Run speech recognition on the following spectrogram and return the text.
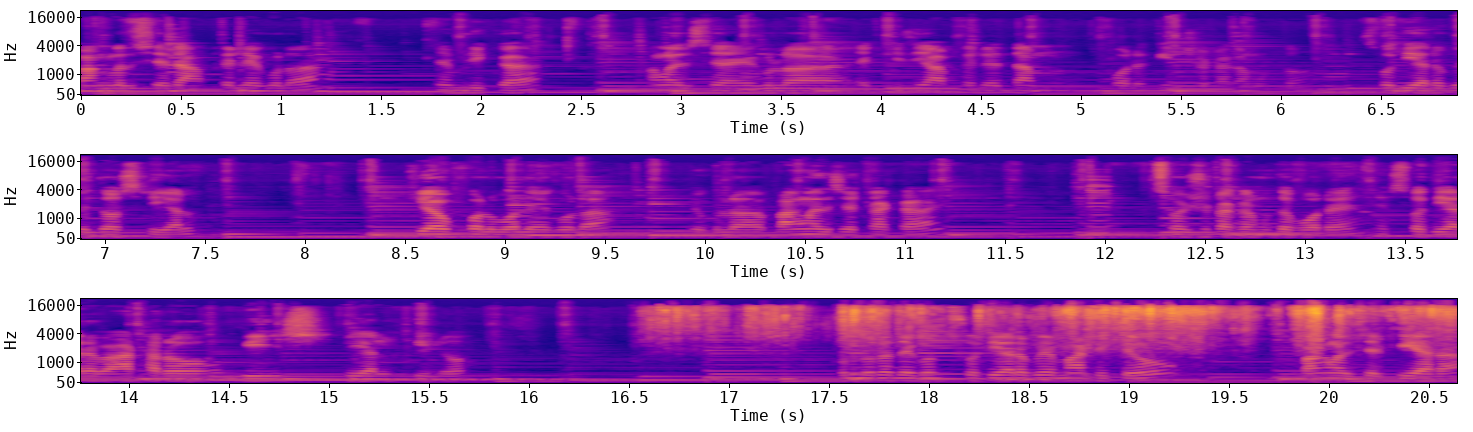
বাংলাদেশের আপেল এগুলা, আমেরিকা, বাংলাদেশে এগুলা এক কেজি আপেলের দাম পড়ে তিনশো টাকা মতো। সৌদি আরবে দশ রিয়াল। কিয়া ফল বলে এগুলা এগুলা বাংলাদেশের টাকায় ছয়শো টাকার মতো পড়ে। সৌদি আরবে আঠারো, বিশ রিয়াল কিলো। বন্ধুরা দেখুন, সৌদি আরবের মাটিতেও বাংলাদেশের পেয়ারা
